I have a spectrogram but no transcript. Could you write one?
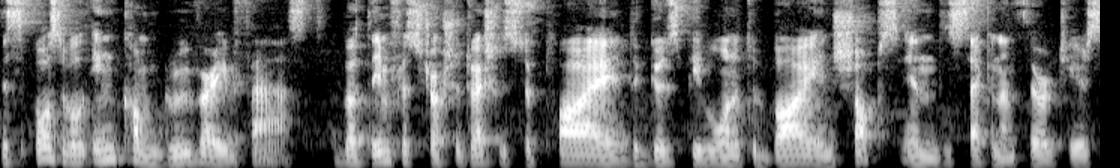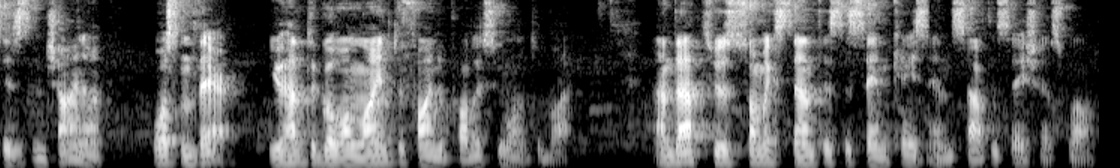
disposable income grew very fast, but the infrastructure to actually supply the goods people wanted to buy in shops in the second and third tier cities in China wasn't there. You had to go online to find the products you wanted to buy. And that, to some extent, is the same case in Southeast Asia as well.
